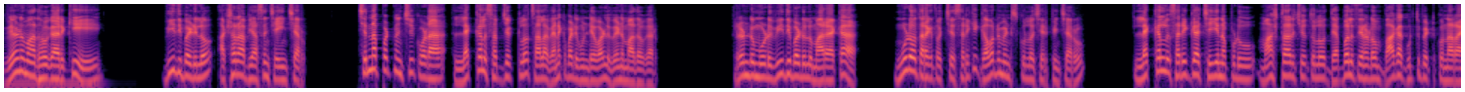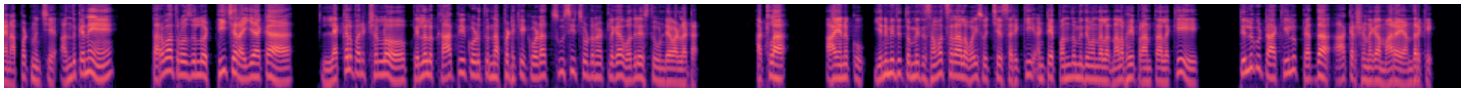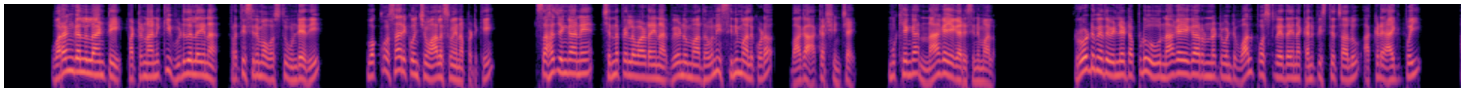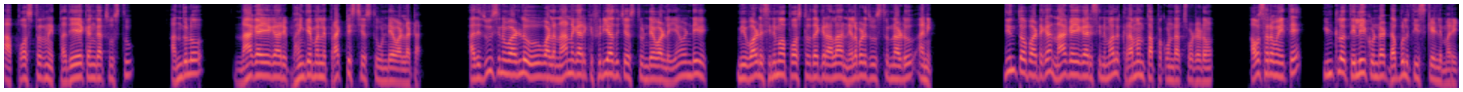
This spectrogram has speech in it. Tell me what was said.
వేణుమాధవ్ గారికి వీధిబడిలో అక్షరాభ్యాసం చేయించారు. చిన్నప్పటినుంచి కూడా లెక్కలు సబ్జెక్టులో చాలా వెనకబడి ఉండేవాళ్ళు వేణుమాధవ్ గారు. రెండు మూడు వీధిబడులు మారాక మూడో తరగతి వచ్చేసరికి గవర్నమెంట్ స్కూల్లో చేర్పించారు. లెక్కలు సరిగ్గా చెయ్యనప్పుడు మాస్టారు చేతిలో దెబ్బలు తినడం బాగా గుర్తుపెట్టుకున్నారు ఆయన అప్పటినుంచే. అందుకనే తర్వాత రోజుల్లో టీచర్ అయ్యాక లెక్కల పరీక్షల్లో పిల్లలు కాపీ కొడుతున్నప్పటికీ కూడా చూసి చూడనట్లుగా వదిలేస్తూ ఉండేవాళ్ళట అట్లా ఆయనకు ఎనిమిది తొమ్మిది సంవత్సరాల వయసు వచ్చేసరికి అంటే పంతొమ్మిది వందల నలభై ప్రాంతాలకి తెలుగు టాకీలు పెద్ద ఆకర్షణగా మారాయి అందరికీ. వరంగల్ లాంటి పట్టణానికి విడుదలైన ప్రతి సినిమా వస్తూ ఉండేది. ఒక్కోసారి కొంచెం ఆలస్యమైనప్పటికీ సహజంగానే చిన్నపిల్లవాడైన వేణుమాధవ్ని సినిమాలు కూడా బాగా ఆకర్షించాయి. ముఖ్యంగా నాగయ్య గారి సినిమాలు. రోడ్డు మీద వెళ్ళేటప్పుడు నాగయ్య గారున్నటువంటి వాల్ పోస్టర్ ఏదైనా కనిపిస్తే చాలు అక్కడే ఆగిపోయి ఆ పోస్టర్ని తదేకంగా చూస్తూ అందులో నాగయ్య గారి భంగిమల్ని ప్రాక్టీస్ చేస్తూ ఉండేవాళ్ళట అది చూసిన వాళ్ళు వాళ్ళ నాన్నగారికి ఫిర్యాదు చేస్తుండేవాళ్ళు ఏమండి మీ వాడు సినిమా పోస్టర్ దగ్గర అలా నిలబడి చూస్తున్నాడు అని. దీంతో పాటుగా నాగయ్య గారి సినిమాలు క్రమం తప్పకుండా చూడడం అవసరమైతే ఇంట్లో తెలియకుండా డబ్బులు తీసుకెళ్ళి మరి.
